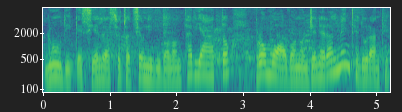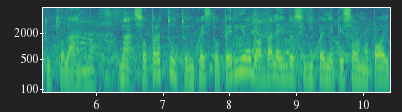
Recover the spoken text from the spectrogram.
ludiche sia le associazioni di volontariato, promuovono generalmente durante tutto l'anno, ma soprattutto in questo periodo avvalendosi di quelle che sono poi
